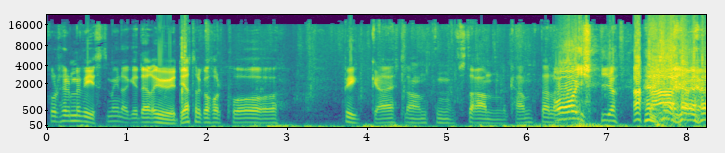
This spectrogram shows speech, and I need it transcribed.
Tror du til og med viste meg noe der ute, at dere holdt på å bygge et eller annet en strandkant eller Oi! Ja, ja, ja,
